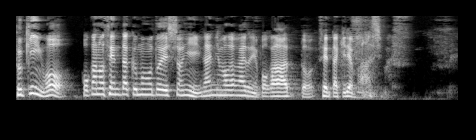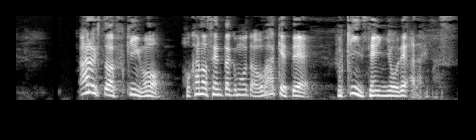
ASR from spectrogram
付近を他の洗濯物と一緒に何にも考えずにポカーっと洗濯機で回します。ある人は付近を他の洗濯物とは分けて、付近専用で洗います。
